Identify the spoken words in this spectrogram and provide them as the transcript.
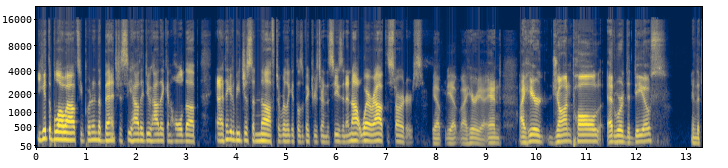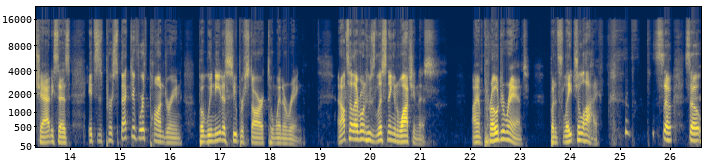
you get the blowouts, you put in the bench to see how they do, how they can hold up. And I think it'll be just enough to really get those victories during the season and not wear out the starters. Yep, yep, I hear you. And I hear John Paul Edward de Dios in the chat. He says, It's a perspective worth pondering, but we need a superstar to win a ring. And I'll tell everyone who's listening and watching this I am pro Durant, but it's late July. so so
